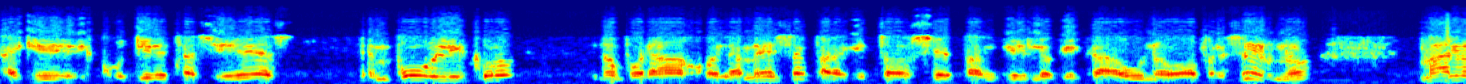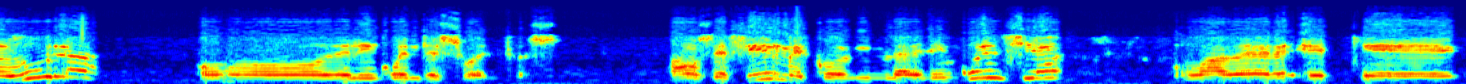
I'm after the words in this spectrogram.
hay que discutir estas ideas en público, no por abajo de la mesa, para que todos sepan qué es lo que cada uno va a ofrecer, ¿no? Mano dura o delincuentes sueltos. Vamos a ser firmes con la delincuencia o va a haber este,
